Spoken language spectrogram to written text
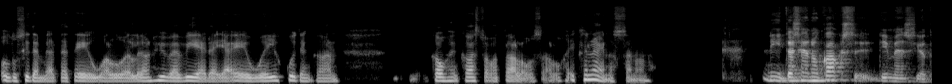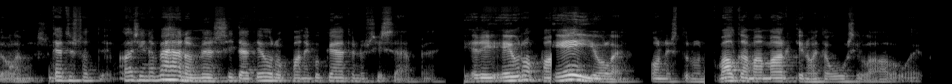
oltu sitä mieltä, että EU-alueelle on hyvä viedä, ja EU ei ole kuitenkaan kauhean kasvava talousalue. Eikö näin ole sanonut? Niin, tässä on kaksi dimensiota olemassa. Täytyy sanoa, että kai siinä vähän on myös sitä, että Eurooppa on niin kääntynyt sisäänpäin. Eli Eurooppa ei ole onnistunut valtaamaan markkinoita uusilla alueilla.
